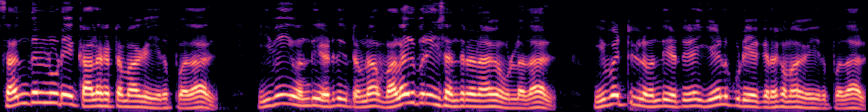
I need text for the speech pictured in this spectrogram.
சந்திரனுடைய காலகட்டமாக இருப்பதால் இவை வந்து எடுத்துக்கிட்டோம்னா வளர்பிறை சந்திரனாக உள்ளதால் இவற்றில் வந்து எடுத்துக்கிட்ட ஏழுக்குடிய கிரகமாக இருப்பதால்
